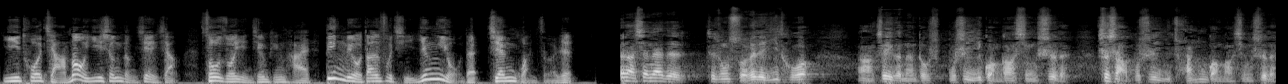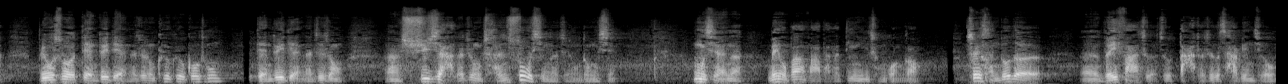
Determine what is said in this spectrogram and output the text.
依托假冒医生等现象，搜索引擎平台并没有担负起应有的监管责任。那现在的这种所谓的依托，啊，这个呢都是不是以广告形式的，至少不是以传统广告形式的，比如说点对点的这种 QQ 沟通，点对点的这种，呃，虚假的这种陈述型的这种东西。目前呢，没有办法把它定义成广告，所以很多的呃违法者就打着这个擦边球，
